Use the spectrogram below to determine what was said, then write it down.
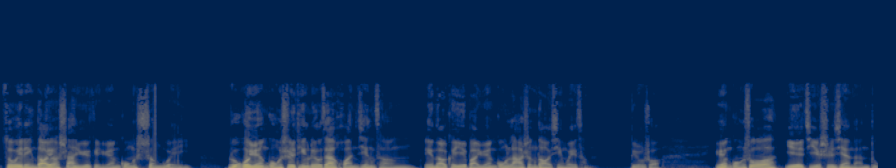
作为领导，要善于给员工升维。如果员工是停留在环境层，领导可以把员工拉升到行为层。比如说，员工说业绩实现难度，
